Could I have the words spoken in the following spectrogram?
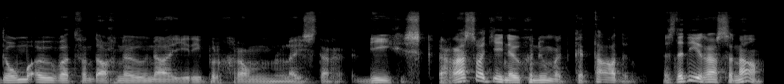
dom ou wat vandag nou na hierdie program luister. Die ras wat jy nou genoem het, Kataden, is dit die ras se naam?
